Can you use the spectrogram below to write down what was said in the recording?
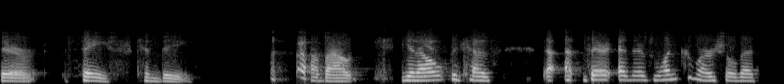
their face can be about you know because uh, there and there's one commercial that's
